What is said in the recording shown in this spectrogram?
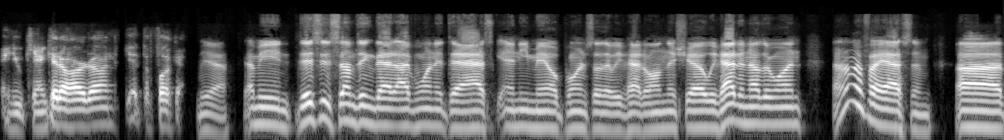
and you can't get a hard on, get the fuck out. Yeah. I mean, this is something that I've wanted to ask any male porn star that we've had on the show. We've had another one. I don't know if I asked him. Uh,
